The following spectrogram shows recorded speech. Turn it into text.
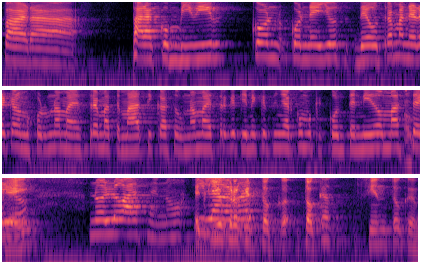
para, para convivir con, con ellos de otra manera que a lo mejor una maestra de matemáticas o una maestra que tiene que enseñar como que contenido más serio no lo hace, ¿no? Es Y que yo creo que toco- tocas, siento que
